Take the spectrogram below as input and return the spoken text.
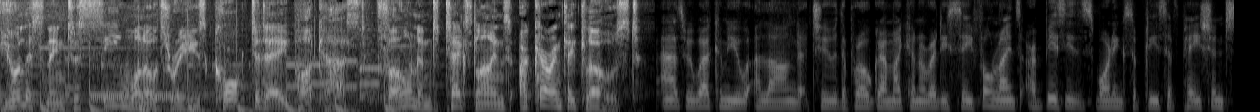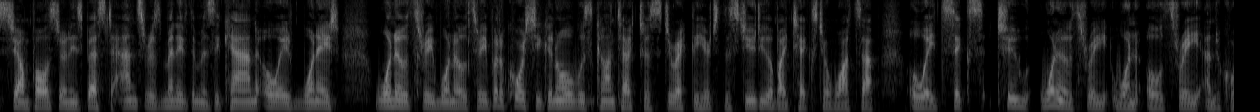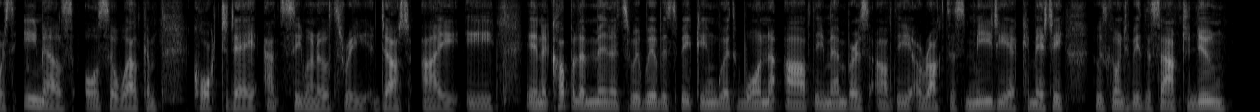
You're listening to C103's Cork Today podcast. Phone and text lines are currently closed as we welcome you along to the programme. I can already see phone lines are busy this morning, so please have patience. John Paul's doing his best to answer as many of them as he can 0818 103 103. But of course, you can always contact us directly here to the studio by text or WhatsApp 086 103 103. And of course, emails also welcome Cork today at c103.ie. In a couple of minutes, we will be speaking with one of the members of the Oireachtas Media Committee who's going to be this afternoon afternoon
